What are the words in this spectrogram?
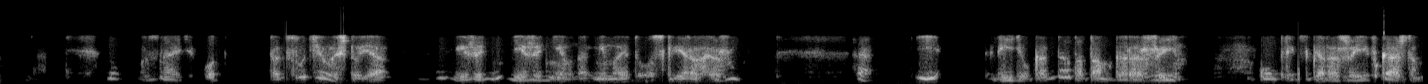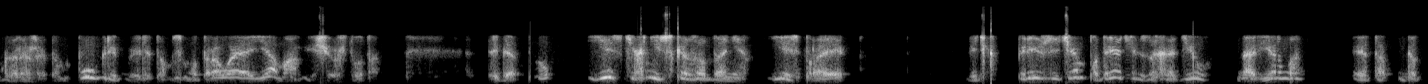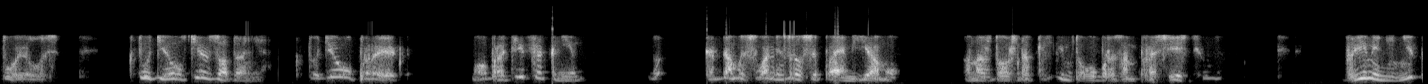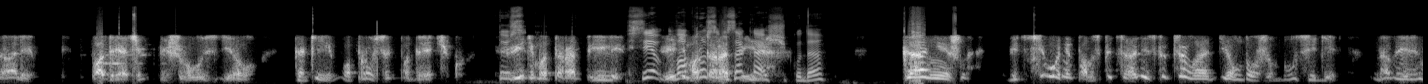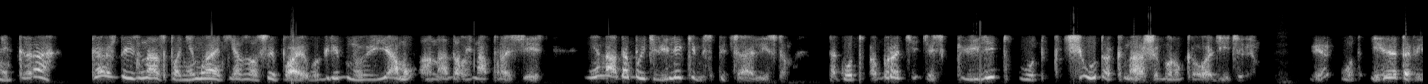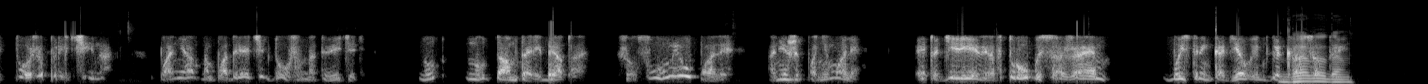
Ну, вы знаете, вот так случилось, что я ежед- ежедневно мимо этого сквера хожу э, и видел когда-то там гаражи, комплекс гаражей, в каждом гараже там погреб или там смотровая яма, еще что-то. Ребят, ну, есть техническое задание, есть проект. Ведь к- прежде чем подрядчик заходил, наверное, это готовилось кто делал те задания, кто делал проект, но обратиться к ним. Но Когда мы с вами засыпаем яму, она же должна каким-то образом просесть. Времени не дали. Подрядчик пришел и сделал. Какие вопросы к подрядчику? То есть Видимо, торопили. Все видимо, вопросы к торопили. заказчику, да? Конечно. Ведь сегодня там специалисты целый отдел должен был сидеть. Наверняка каждый из нас понимает, я засыпаю выгребную яму, она должна просесть. Не надо быть великим специалистом. Так вот, обратитесь к великим, вот к чудо, к нашим руководителям. И, вот, и это ведь тоже причина. Понятно, подрядчик должен ответить. Ну, ну там-то ребята, что с луны упали, они же понимали, это деревья в сажаем, быстренько делаем для красоты. Да-да-да.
